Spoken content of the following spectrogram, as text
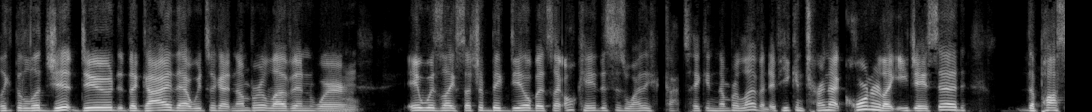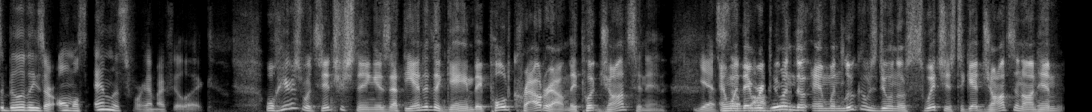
like the legit dude, the guy that we took at number 11 where mm-hmm. it was like such a big deal, but it's like, okay, this is why they got taken number 11. If he can turn that corner like EJ said, the possibilities are almost endless for him, I feel like. Well, here's what's interesting is at the end of the game, they pulled Crowder out and they put Johnson in. Yes. And when they were doing the and when Luka was doing those switches to get Johnson on him,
